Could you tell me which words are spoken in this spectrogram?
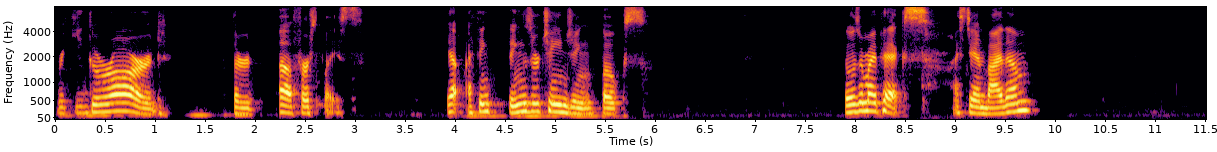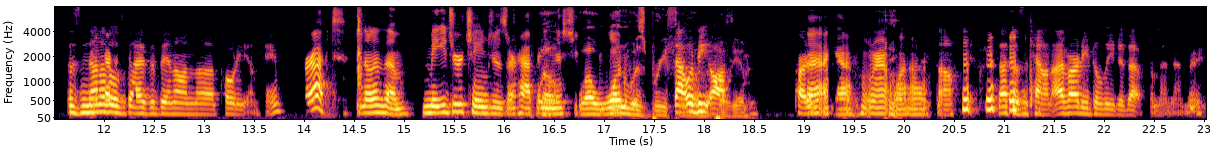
Ricky Garard, third, uh, first place. Yep, I think things are changing, folks. Those are my picks. I stand by them. Because none of those guys have been on the podium, hey? Correct. None of them. Major changes are happening Well, this year. well, one was briefly That would on be the awesome. podium. Pardon? Uh, yeah. Wah, wah. no, that doesn't count. I've already deleted that from my memory.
